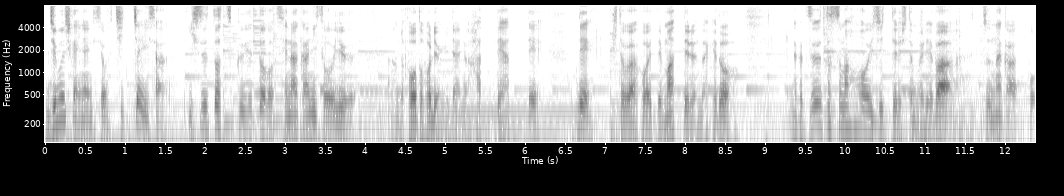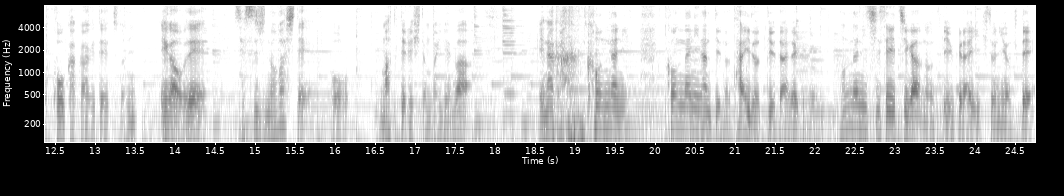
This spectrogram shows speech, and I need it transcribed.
自分しかいないんですよ。ちっちゃいさ椅子と机と背中にそういうあのポートフォリオみたいのが貼ってあってで人がこうやって待ってるんだけどなんかずっとスマホをいじってる人もいればちょっとなんかこう口角上げてちょっと笑顔で背筋伸ばしてこう待ってる人もいればえなんかこんなにこんなになんていうの態度っていうとあれだけどこんなに姿勢違うのっていうくらい人によって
